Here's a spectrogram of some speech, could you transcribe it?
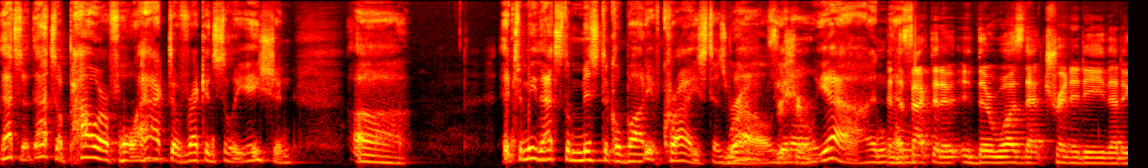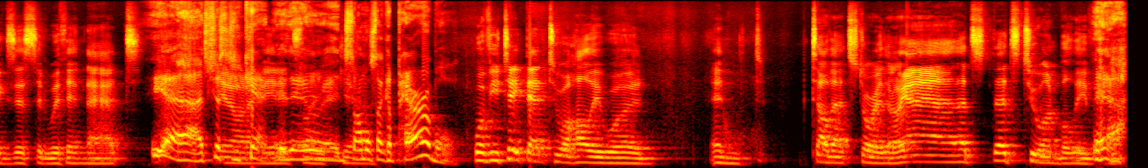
That's a, that's a powerful act of reconciliation. Uh, and to me, that's the mystical body of Christ as Right, well. for you know, sure. yeah, and, And the fact that it, it- there was that Trinity that existed within that. yeah, it's just You you, know I can't. mean? It's, It's like, it's yeah. almost like a parable. Well, if you take that to a Hollywood and tell that story, they're like, ah, that's that's too unbelievable. Yeah.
